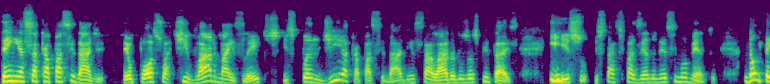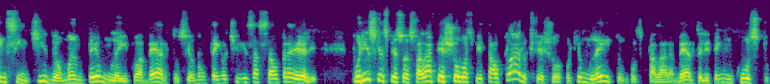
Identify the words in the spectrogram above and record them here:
têm essa capacidade. Eu posso ativar mais leitos, expandir a capacidade instalada dos hospitais. E isso está se fazendo nesse momento. Não tem sentido eu manter um leito aberto se eu não tenho utilização para ele. Por isso que as pessoas falam, ah, fechou o hospital. Claro que fechou, porque um leito hospitalar aberto ele tem um custo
